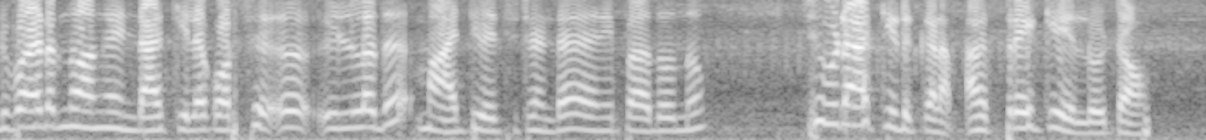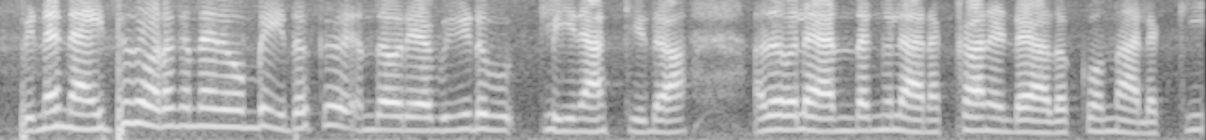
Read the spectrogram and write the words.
ഒരുപാടൊന്നും അങ്ങ് ഉണ്ടാക്കിയില്ല. കുറച്ച് ഉള്ളത് മാറ്റി വെച്ചിട്ടുണ്ട്. ഇനിയിപ്പോൾ അതൊന്നും ചൂടാക്കി എടുക്കണം. അത്രയൊക്കെ ഉള്ളൂ കേട്ടോ പിന്നെ നൈറ്റ് തുടങ്ങുന്നതിന് മുമ്പ് ഇതൊക്കെ എന്താ പറയുക വീട് ക്ലീൻ ആക്കിയിടുക. അതേപോലെ എന്തെങ്കിലും അലക്കാനുണ്ടെങ്കിൽ അതൊക്കെ ഒന്ന് അലക്കി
